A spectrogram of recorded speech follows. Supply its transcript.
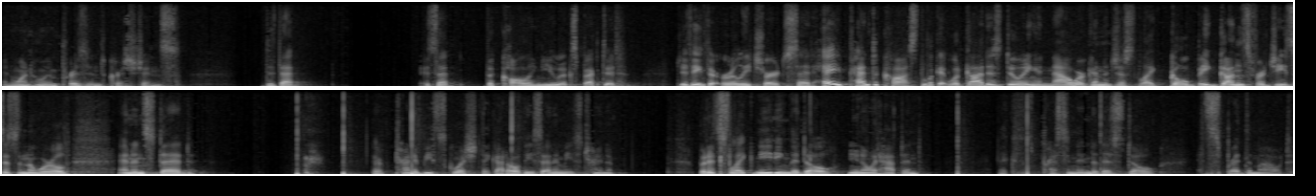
and one who imprisoned Christians. Did that is that the calling you expected? Do you think the early church said, "Hey, Pentecost, look at what God is doing and now we're going to just like go big guns for Jesus in the world?" And instead they're trying to be squished. They got all these enemies trying to But it's like kneading the dough. You know what happened? It's pressing into this dough. It spread them out.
